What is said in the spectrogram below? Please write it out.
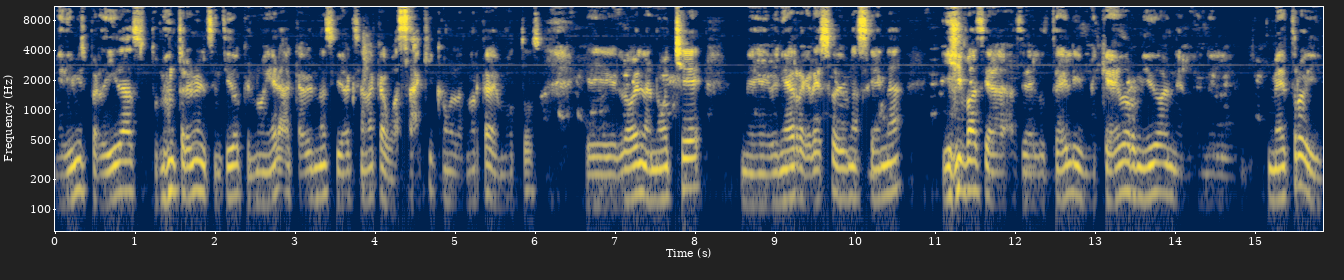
me di mis perdidas, tomé un tren en el sentido que no era, acá en una ciudad que se llama Kawasaki, como la marca de motos. Eh, luego en la noche me venía de regreso de una cena iba hacia, hacia el hotel y me quedé dormido en el, en el metro y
